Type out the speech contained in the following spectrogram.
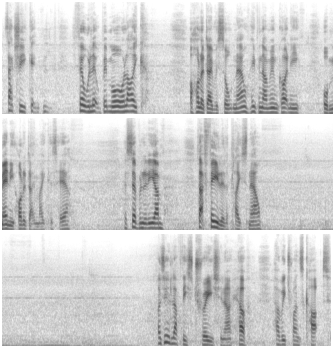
It's actually getting, feel a little bit more like a holiday resort now, even though we haven't got any or many holiday makers here. There's definitely um, that feel of the place now. I do love these trees, you know, how, how each one's cut.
